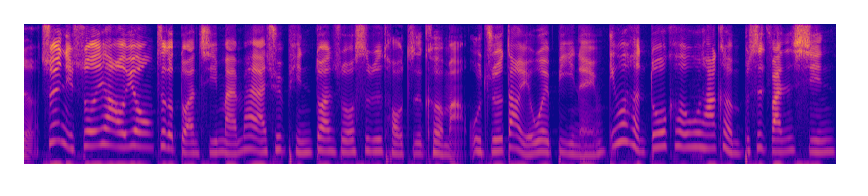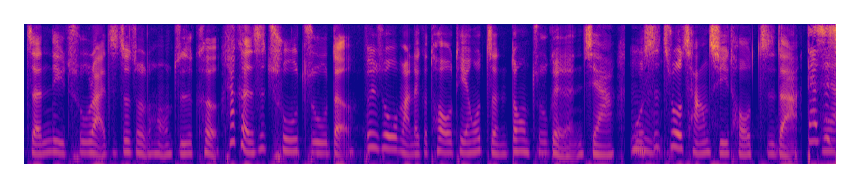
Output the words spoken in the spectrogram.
了。所以你说要用这个短期买卖来去评断说是不是投资客嘛？我觉得倒也未必呢，因为很多客户他可能不是翻新整理出来的这种投资客，他可能是出租的。比如说我买了一个透天，我整栋租给人家，我是做长期投资的啊。但是其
